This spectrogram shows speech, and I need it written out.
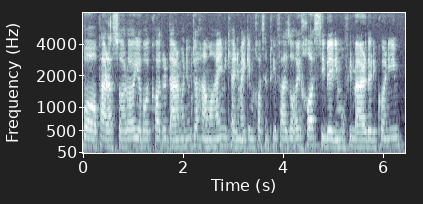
با پرستارا یا با کادر درمانی اونجا هماهنگ می‌کردیم. اگه می‌خواستیم توی فضاهای خاصی بریم و فیلم برداری کنیم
